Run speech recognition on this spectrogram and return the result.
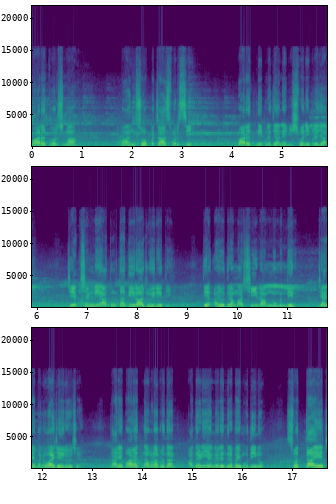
ભારત વર્ષમાં પાંચસો પચાસ વર્ષથી ભારતની પ્રજાને વિશ્વની પ્રજા જે ક્ષણની આતુરતાથી રાહ જોઈ રહી હતી તે અયોધ્યામાં શ્રી રામનું મંદિર જ્યારે બનવા જઈ રહ્યો છે, ત્યારે ભારતના વડાપ્રધાન આદરણીય નરેન્દ્રભાઈ મોદીનો સ્વચ્છતા એ જ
